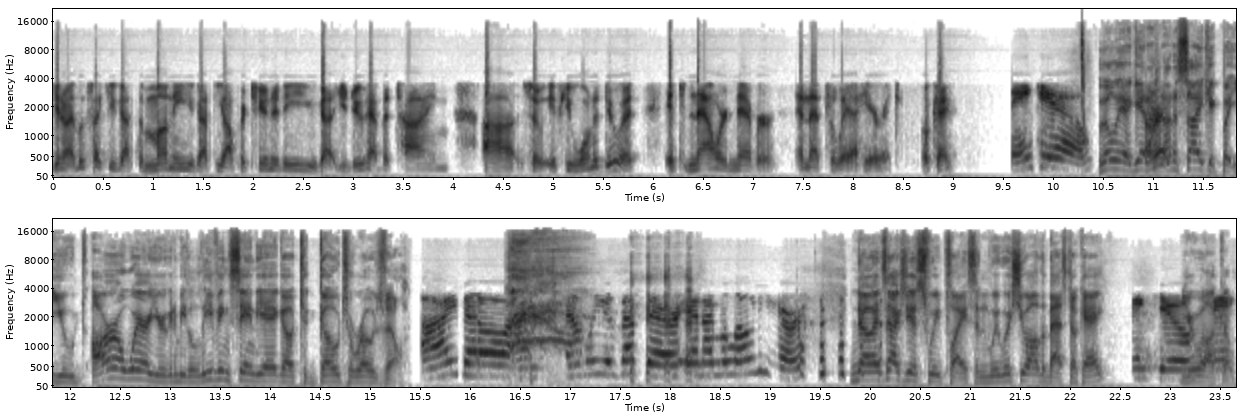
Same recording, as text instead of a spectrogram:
You know, it looks like you got the money, you got the opportunity, you got you do have the time. Uh, so, if you want to do it, it's now or never, and that's the way I hear it. Okay. Thank you. Lily, again, All I'm right. not a psychic, but you are aware you're going to be leaving San Diego to go to Roseville. I know. My family is up there, and I'm alone here. No, it's actually a sweet place, and we wish you all the best, okay? Thank you. You're welcome.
